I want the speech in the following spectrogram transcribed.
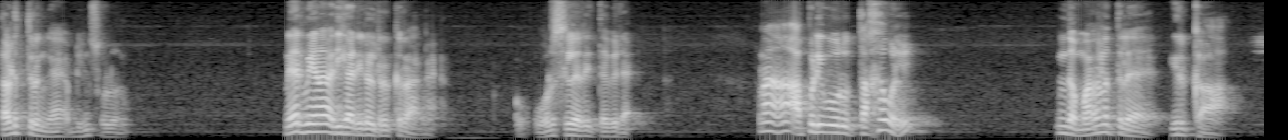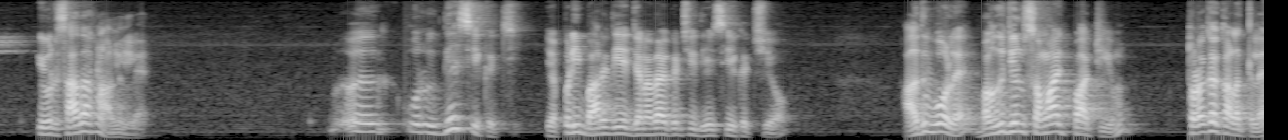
தடுத்துருங்க அப்படின்னு சொல்லணும். நேர்மையான அதிகாரிகள் இருக்கிறாங்க. ஒரு சிலரை தவிர. ஆனால் அப்படி ஒரு தகவல் இந்த மரணத்தில் இருக்கா? இவர் சாதாரண ஆள் இல்லை. ஒரு தேசிய கட்சி எப்படி பாரதிய ஜனதா கட்சி தேசிய கட்சியோ அதுபோல் பகுஜன் சமாஜ் பார்ட்டியும் தொடக்க காலத்தில்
